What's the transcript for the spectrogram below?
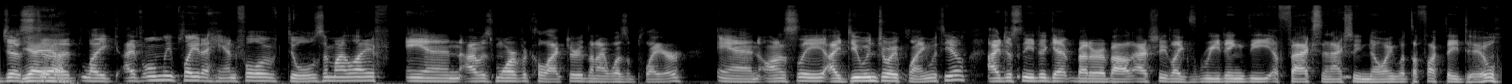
Just Yeah, yeah. uh, like I've only played a handful of duels in my life, and I was more of a collector than I was a player. And honestly, I do enjoy playing with you. I just need to get better about actually like reading the effects and actually knowing what the fuck they do.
